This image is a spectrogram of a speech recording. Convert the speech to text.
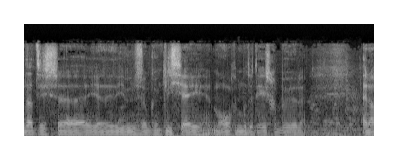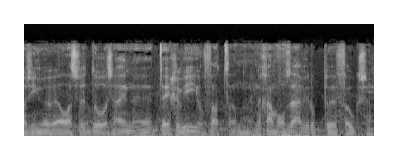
Dat is, uh, je, is ook een cliché. Morgen moet het eerst gebeuren. En dan zien we wel, als we door zijn uh, tegen wie of wat, dan, dan, gaan we ons daar weer op uh, focussen.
